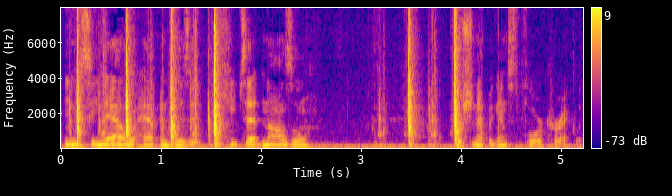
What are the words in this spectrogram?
You can see now what happens is it keeps that nozzle pushing up against the floor correctly.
